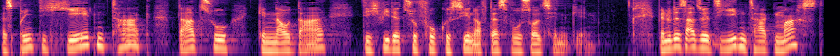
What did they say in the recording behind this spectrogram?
Es bringt dich jeden Tag dazu, genau da dich wieder zu fokussieren auf das, wo soll es hingehen. Wenn du das also jetzt jeden Tag machst,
